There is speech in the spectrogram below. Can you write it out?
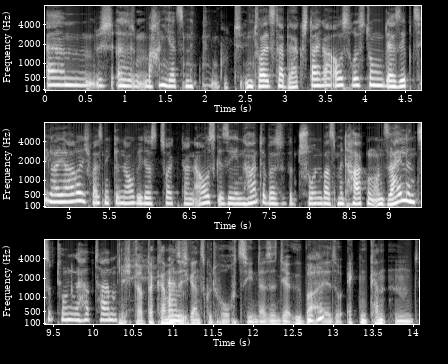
ähm, äh, machen jetzt mit gut, in tollster Bergsteigerausrüstung der 70er Jahre. Ich weiß nicht genau, wie das Zeug dann ausgesehen hat, aber es wird schon was mit Haken und Seilen zu tun gehabt haben. Ich glaube, da kann man Ähm. sich ganz gut hochziehen. Da sind ja überall so Ecken, Kanten und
